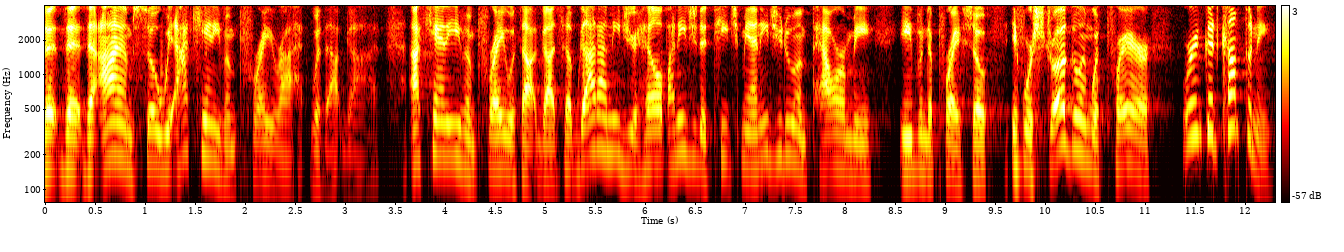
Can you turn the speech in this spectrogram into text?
that, that, that I am so weak. I can't even pray right without God. I can't even pray without God's help. God, I need your help. I need you to teach me. I need you to empower me even to pray. So if we're struggling with prayer, we're in good company.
